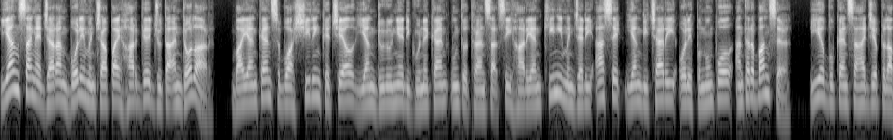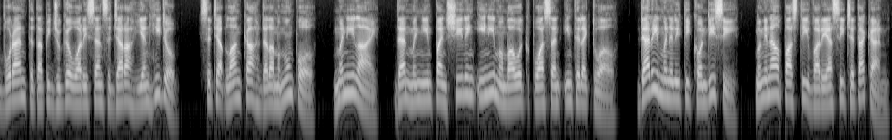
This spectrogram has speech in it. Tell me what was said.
yang sangat jarang boleh mencapai harga jutaan dolar. Bayangkan sebuah shilling kecil yang dulunya digunakan untuk transaksi harian kini menjadi aset yang dicari oleh pengumpul antarabangsa. Ia bukan sahaja pelaburan tetapi juga warisan sejarah yang hidup. Setiap langkah dalam mengumpul, menilai dan menyimpan shilling ini membawa kepuasan intelektual. Dari meneliti kondisi, mengenal pasti variasi cetakan,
